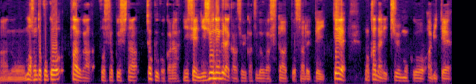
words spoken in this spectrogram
あの、まあ本当ここ、パウが発足した直後から2020年ぐらいからそういう活動がスタートされていて、まあ、かなり注目を浴びて、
